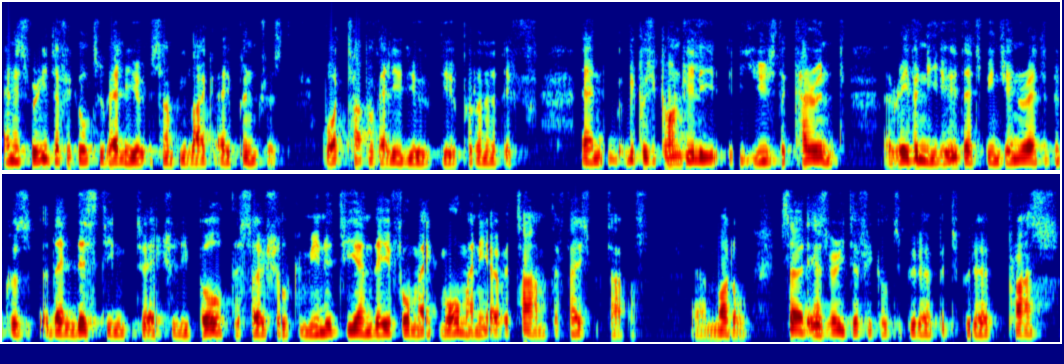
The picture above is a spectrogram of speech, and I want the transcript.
And it's very difficult to value something like a Pinterest. What type of value do you, do you put on it? If, and because you can't really use the current revenue that's been generated because they're listing to actually build the social community and therefore make more money over time, the Facebook type of uh, model. So it is very difficult to put a to put a price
